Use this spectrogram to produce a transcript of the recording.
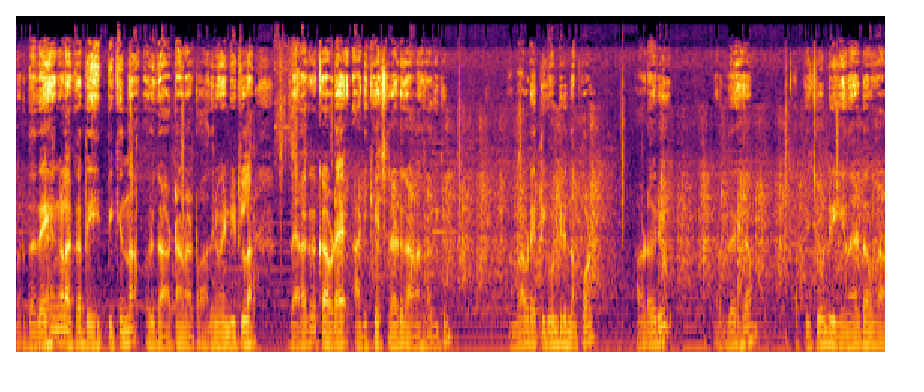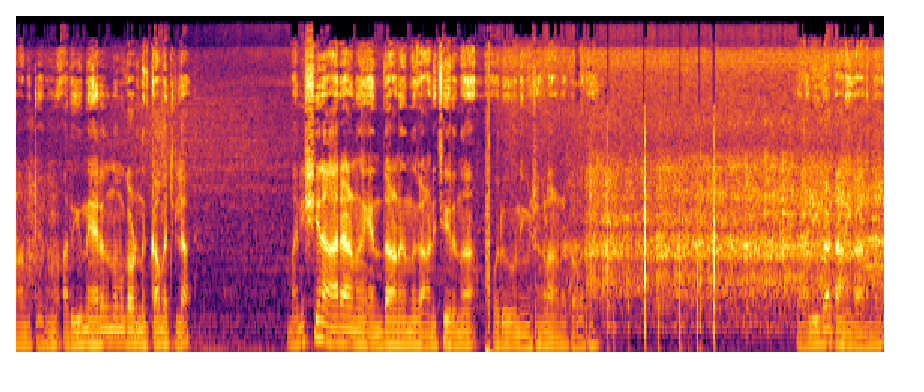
മൃതദേഹങ്ങളൊക്കെ ദഹിപ്പിക്കുന്ന ഒരു ഘാട്ടാണ് കേട്ടോ. അതിന് വേണ്ടിയിട്ടുള്ള വിറകൊക്കെ അവിടെ അടുക്കി വെച്ചതായിട്ട് കാണാൻ സാധിക്കും. നമ്മളവിടെ എത്തിക്കൊണ്ടിരുന്നപ്പോൾ അവിടെ ഒരു മൃതദേഹം കത്തിച്ചുകൊണ്ടിരിക്കുന്നതായിട്ട് നമുക്ക് കാണാൻ പറ്റുമായിരുന്നു. അധികം നേരം ഒന്നും നമുക്ക് അവിടെ നിൽക്കാൻ പറ്റില്ല. മനുഷ്യൻ ആരാണ് എന്താണ് എന്ന് കാണിച്ചു തരുന്ന ഒരു നിമിഷങ്ങളാണ് കേട്ടോ അതൊക്കെ. കാലിഘാട്ടാണ് ഈ കാണുന്നത്.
